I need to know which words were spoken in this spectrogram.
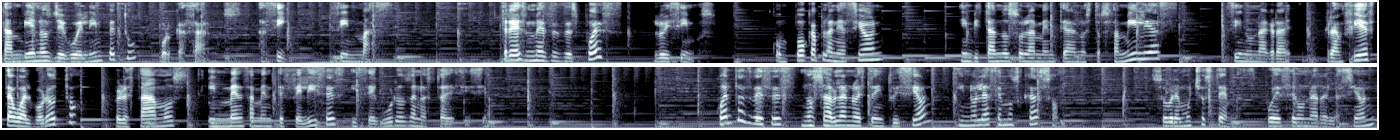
también nos llegó el ímpetu por casarnos, así, sin más. Tres meses después, lo hicimos, con poca planeación, invitando solamente a nuestras familias, sin una gran, fiesta o alboroto, pero estábamos inmensamente felices y seguros de nuestra decisión. ¿Cuántas veces nos habla nuestra intuición y no le hacemos caso? Sobre muchos temas. Puede ser una relación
